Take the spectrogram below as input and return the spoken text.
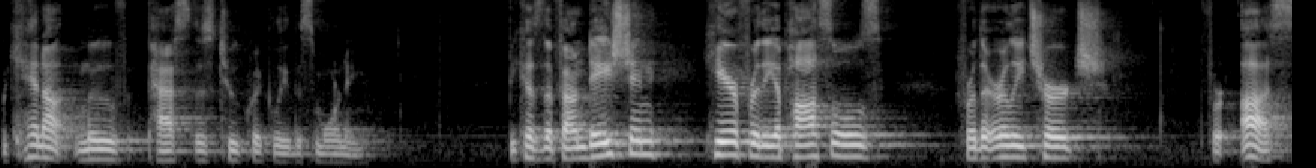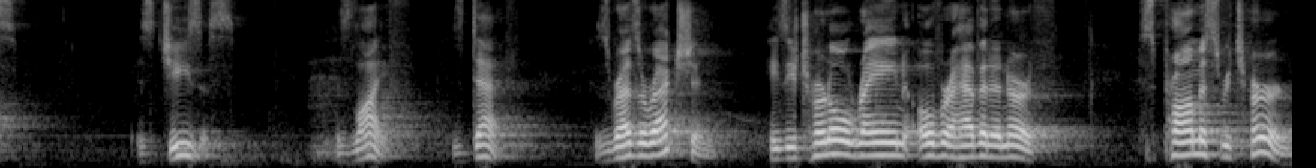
we cannot move past this too quickly this morning because the foundation here for the apostles, for the early church, for us, is Jesus his life, his death, his resurrection, his eternal reign over heaven and earth, his promised return.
